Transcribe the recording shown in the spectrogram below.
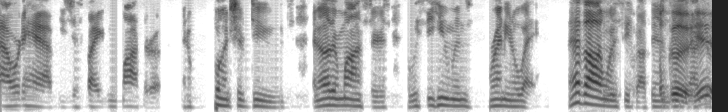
hour and a half he's just fighting Mothra and a bunch of dudes and other monsters, and we see humans running away. That's all I want to see about them. Good. Godzilla.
